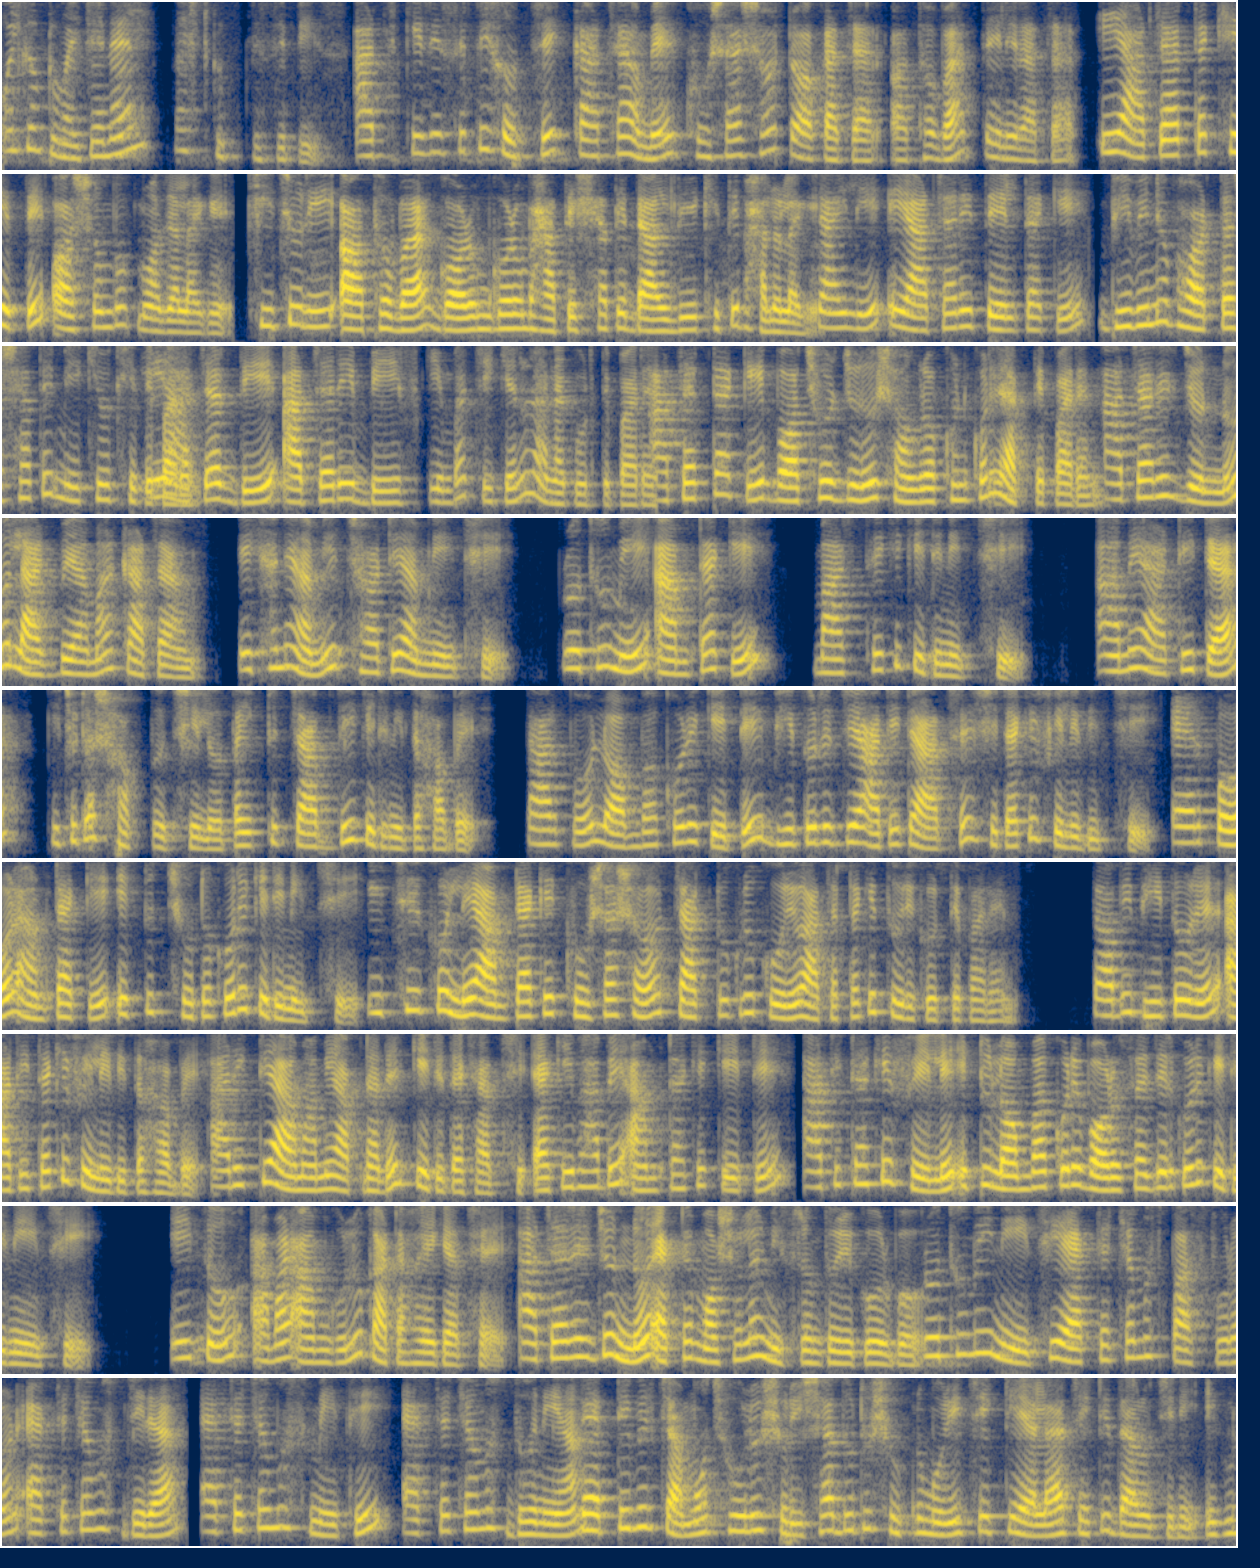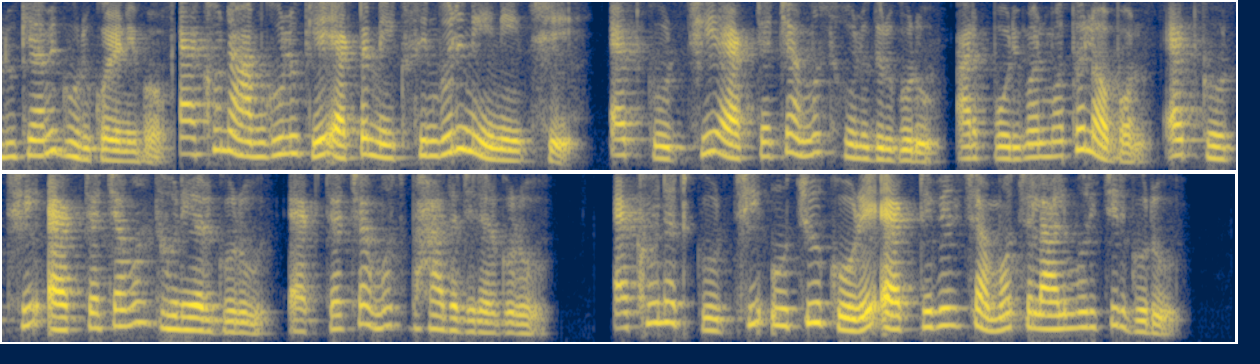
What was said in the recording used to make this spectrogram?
Welcome to my channel best cook recipes আজকের recipe হচ্ছে কাঁচা আমের খোসা সহ টক আচার অথবা তেলের আচার। এই আচারটা খেতে অসম্ভব মজা লাগে। খিচুড়ি অথবা গরম গরম ভাতের সাথে ডাল দিয়ে খেতে ভালো লাগে। চাইলে এই আচারের তেলটাকে বিভিন্ন ভর্তার সাথে মেখেও খেতে পারে আচার দিয়ে আচারে বিফ কিংবা চিকেনও রান্না করতে পারেন। আচারটাকে বছর জুড়েও সংরক্ষণ করে রাখতে পারেন। আচারের জন্য লাগবে আমার কাঁচা আম। এখানে আমি ছটি আম নিয়েছি। প্রথমে আমটাকে মাছ থেকে কেটে নিচ্ছি। আমের আটিটা কিছুটা শক্ত ছিল, তাই একটু চাপ দিয়ে কেটে নিতে হবে। তারপর লম্বা করে কেটে ভিতরে যে আটিটা আছে সেটাকে ফেলে দিচ্ছি। এরপর আমটাকে একটু ছোট করে কেটে নিচ্ছি। ইচ্ছে করলে আমটাকে খোসা সহ চার টুকরো করেও আচারটাকে তৈরি করতে পারেন। তবে ভিতরের আটিটাকে ফেলে দিতে হবে। আরেকটি আম আমি আপনাদের কেটে দেখাচ্ছি। একইভাবে আমটাকে কেটে আটিটাকে ফেলে একটু লম্বা করে, বড় সাইজের করে কেটে নিয়েছি। এই তো আমার আমগুলো কাটা হয়ে গেছে। আচারের জন্য একটা মশলার মিশ্রণ তৈরি করব। প্রথমেই নিয়েছি এক চা চামচ পাঁচফোড়ন, এক চা চামচ জিরা, এক চা চামচ মেথি, এক চা চামচ ধনিয়া, দেড় টেবিল চামচ হলুদ সরিষা, দুটো শুকনো মরিচ, একটি এলাচ, একটি দারুচিনি, এগুলোকে আমি গুঁড়ো করে নিব। এখন আমগুলোকে একটা মিক্সিং বলে নিয়ে নিয়েছি। অ্যাড করছি এক চা চামচ হলুদের গুঁড়ো আর পরিমাণ মতো লবণ। অ্যাড করছি এক চা চামচ ধনিয়ার গুঁড়ো, এক চা চামচ ভাজা জিরার গুঁড়ো। এখন অ্যাড করছি উঁচু করে এক টেবিল চামচ লাল মরিচের গুঁড়ো।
